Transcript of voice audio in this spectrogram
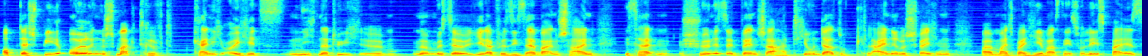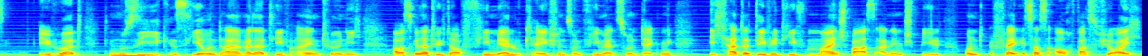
Ob das Spiel euren Geschmack trifft, kann ich euch jetzt nicht natürlich, äh, müsst ja jeder für sich selber entscheiden. Ist halt ein schönes Adventure, hat hier und da so kleinere Schwächen, weil manchmal hier was nicht so lesbar ist. Ihr hört, die Musik ist hier und da relativ eintönig, aber es gibt natürlich noch viel mehr Locations und viel mehr zu entdecken. Ich hatte definitiv meinen Spaß an dem Spiel und vielleicht ist das auch was für euch.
